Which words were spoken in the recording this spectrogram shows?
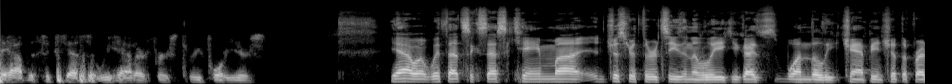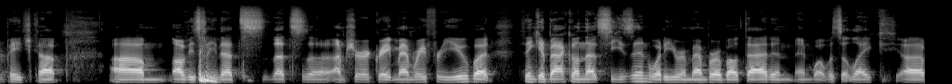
to have the success that we had our first three four years. Yeah, well, with that success came uh, just your third season in the league. You guys won the league championship, the Fred Page Cup. Um, obviously, that's that's uh, I'm sure a great memory for you. But thinking back on that season, what do you remember about that, and and what was it like uh,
